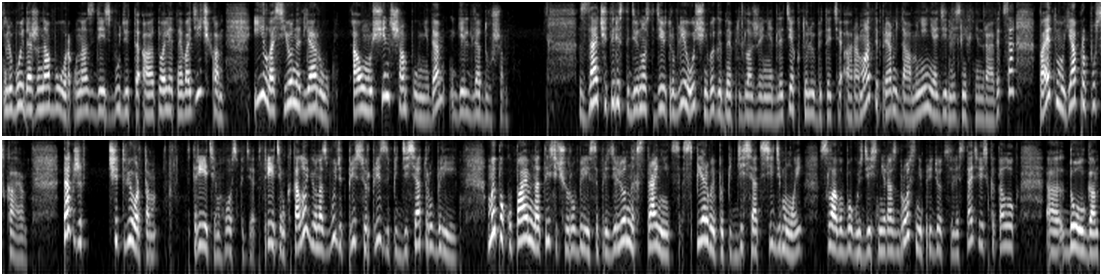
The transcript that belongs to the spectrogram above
любой даже набор. У нас здесь будет а, туалетная водичка и лосьоны для рук. А у мужчин шампуни, да, гель для душа. За 499 рублей очень выгодное предложение. Для тех, кто любит эти ароматы, прям да, мне ни один из них не нравится, поэтому я пропускаю. Также в четвертом в третьем, господи, в третьем каталоге у нас будет приз-сюрприз за 50 рублей. Мы покупаем на 1000 рублей с определенных страниц, с первой по 57. Слава богу, здесь не разброс, не придется листать весь каталог э, долго.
